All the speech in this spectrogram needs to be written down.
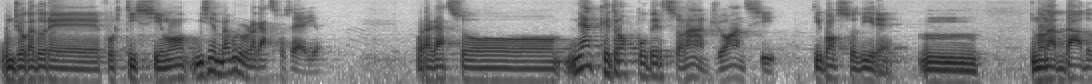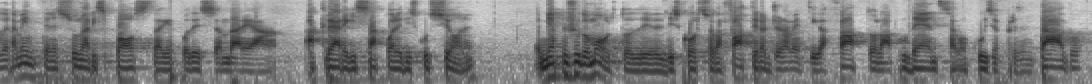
un giocatore fortissimo, mi sembra pure un ragazzo serio. Un ragazzo neanche troppo personaggio, anzi, ti posso dire, mh, mm, non ha dato veramente nessuna risposta che potesse andare a, a creare chissà quale discussione. E mi è piaciuto molto il, il discorso che ha fatto, i ragionamenti che ha fatto, la prudenza con cui si è presentato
